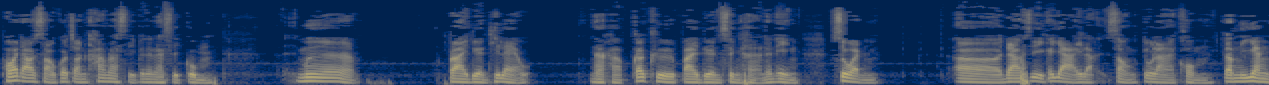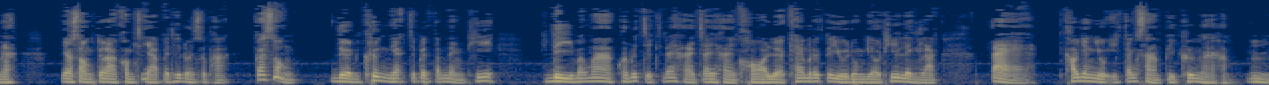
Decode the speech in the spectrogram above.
เพราะว่าดาวเสาร์ก็จรข้ามราศีเป็นราศีกุม เมื่อปลายเดือนที่แล้วนะครับ ก็คือปลายเดือนสิงหานั่นเอง ส่วนดาวพฤหัสก็ย้ายละสองตุลาคมตอนนี้ยังนะเดี๋ยวสองตุลาคมจะย้ายไปที่ดวงสุภาก็สองเดือนครึ่งเนี้ยจะเป็นตำแหน่งที่ ดีมากๆ คนพิจิกจะได้หายใจหายคอเหลือแค่มฤตยูดวงเดียวที่เล็งรัก แต่เขายังอยู่อีกตั้งสามปีครึ่งนะครับ อืม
